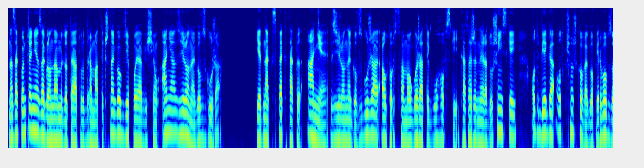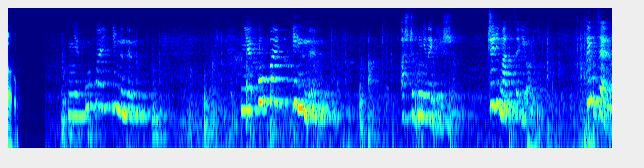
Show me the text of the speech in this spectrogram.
Na zakończenie zaglądamy do Teatru Dramatycznego, gdzie pojawi się Ania z Zielonego Wzgórza. Jednak spektakl Anie z Zielonego Wzgórza autorstwa Małgorzaty Głuchowskiej i Katarzyny Raduszyńskiej odbiega od książkowego pierwowzoru. Nie ufaj innym. Nie ufaj innym. A szczególnie najbliższym, czyli matce i ojcu. W tym celu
